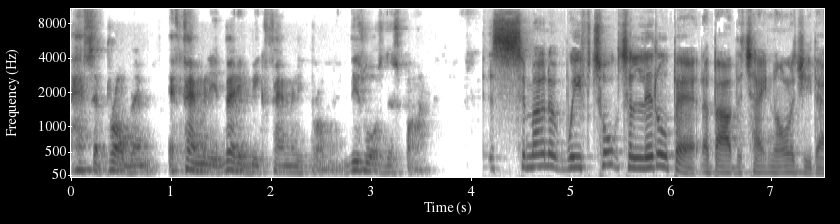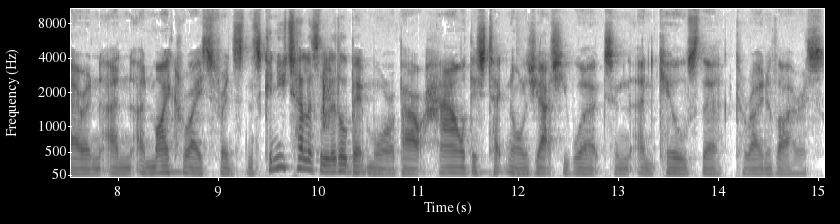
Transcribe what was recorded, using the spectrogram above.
has a problem, a family, very big family problem. This was the spark. Simona, we've talked a little bit about the technology there and, and, and microwaves, for instance. Can you tell us a little bit more about how this technology actually works and, and kills the coronavirus?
